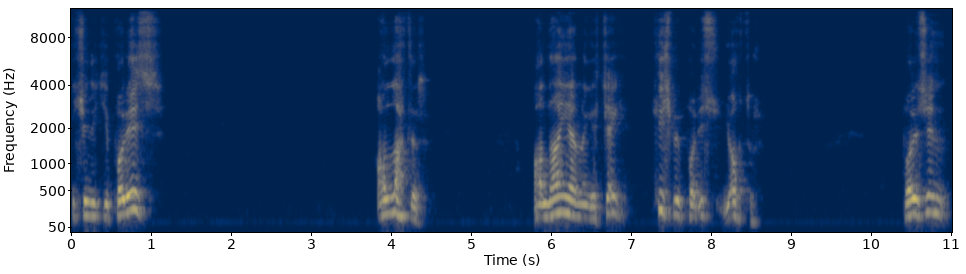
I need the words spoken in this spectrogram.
içindeki polis Allah'tır. Allah'ın yerine geçecek hiçbir polis yoktur. Polisin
